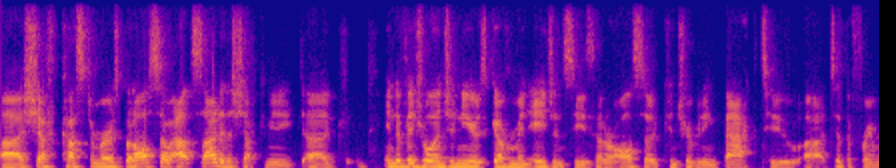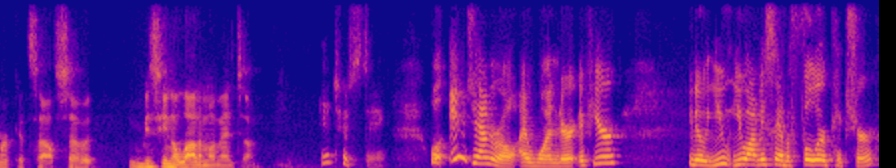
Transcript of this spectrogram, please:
uh, chef customers, but also outside of the chef community, uh, individual engineers, government agencies that are also contributing back to uh, to the framework itself. So we've seen a lot of momentum. Interesting. Well, in general, I wonder if you're you know you you obviously have a fuller picture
